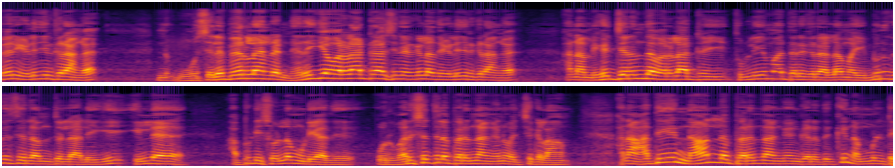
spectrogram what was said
பேர் எழுதியிருக்கிறாங்க. சில பேர்லாம் இல்லை நிறைய வரலாற்று ஆசிரியர்கள் அதை எழுதியிருக்கிறாங்க. ஆனால் மிகச்சிறந்த வரலாற்றை துல்லியமாக தருகிற அல்லாமா இப்னு கசீர் ரஹமத்துல்லா அலிகி இல்லை அப்படி சொல்ல முடியாது. ஒரு வருஷத்தில் பிறந்தாங்கன்னு வச்சுக்கலாம். ஆனால் அதே நாளில் பிறந்தாங்கங்கிறதுக்கு நம்மள்கிட்ட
